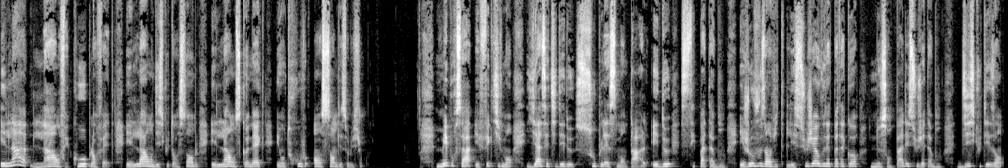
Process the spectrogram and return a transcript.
Et là, là, on fait couple en fait. Et là, on discute ensemble, et là, on se connecte, et on trouve ensemble des solutions. Mais pour ça, effectivement, il y a cette idée de souplesse mentale et de c'est pas tabou. Et je vous invite, les sujets où vous n'êtes pas d'accord ne sont pas des sujets tabous. Discutez-en,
